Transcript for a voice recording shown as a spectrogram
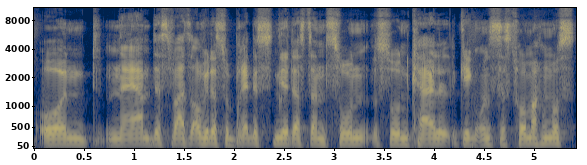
und naja, das war jetzt auch wieder so prädestiniert, dass dann so ein, so ein Kerl gegen uns das Tor machen muss.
